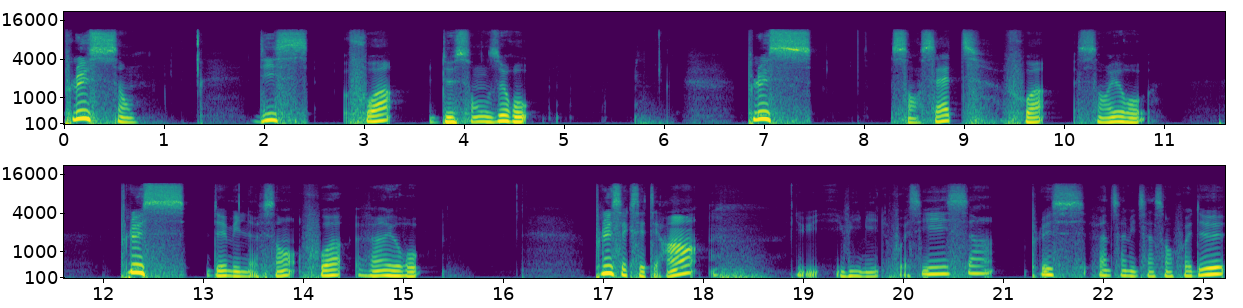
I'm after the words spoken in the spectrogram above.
Plus 10 fois 200 euros plus 107 fois 100 euros plus 2900 fois 20 euros plus etc. 8000 x 6, plus 25 500 x 2,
